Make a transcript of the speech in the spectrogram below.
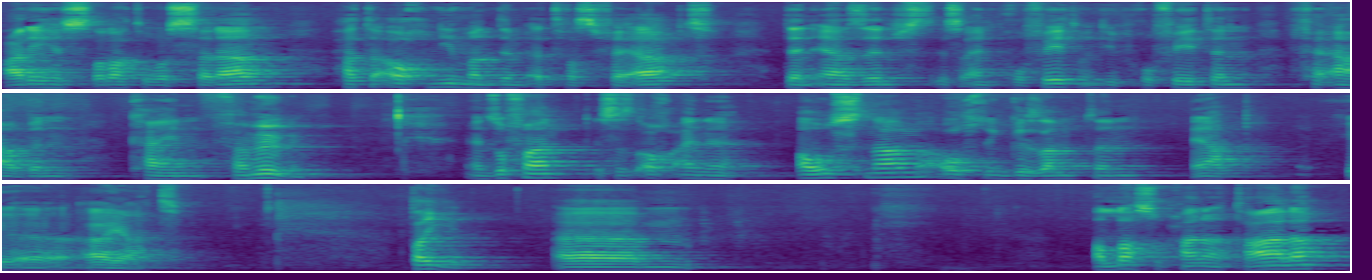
alaihi salatu wassalam, hatte auch niemandem etwas vererbt, denn er selbst ist ein Prophet und die Propheten vererben kein Vermögen. Insofern ist es auch eine Ausnahme aus den gesamten Erb-Ayat. Ähm, Allah subhanahu wa ta'ala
